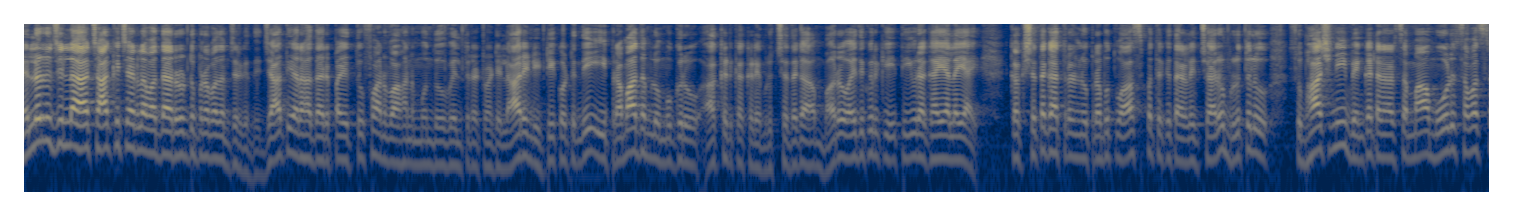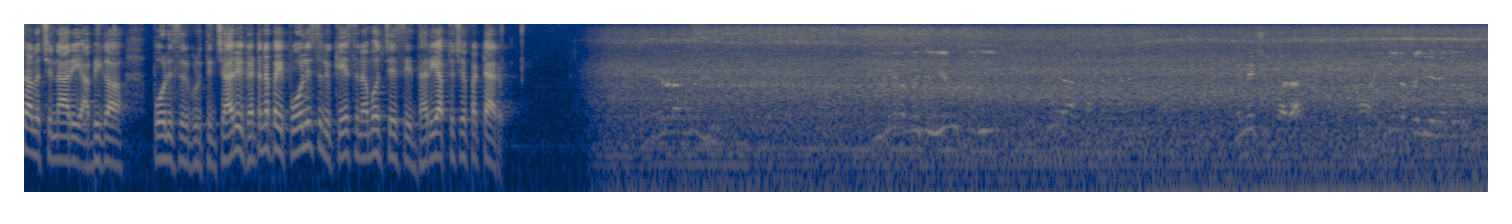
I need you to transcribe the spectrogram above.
నెల్లూరు జిల్లా చాకిచర్ల వద్ద రోడ్డు ప్రమాదం జరిగింది. జాతీయ రహదారిపై తుఫాన్ వాహనం ముందు వెళ్తున్నటువంటి లారీని ఢీకొట్టింది ఈ ప్రమాదంలో ముగ్గురు అక్కడికక్కడే మృతి చెందగా మరో ఐదుగురికి తీవ్ర గాయాలయ్యాయి. ఇక క్షతగాత్రులను ప్రభుత్వ ఆసుపత్రికి తరలించారు. మృతులు సుభాషిణి వెంకట నరసమ్మ మూడు సంవత్సరాల చిన్నారి అభిగా పోలీసులు గుర్తించారు. ఈ ఘటనపై పోలీసులు కేసు నమోదు చేసి దర్యాప్తు చేపట్టారు. ఇండియాలో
